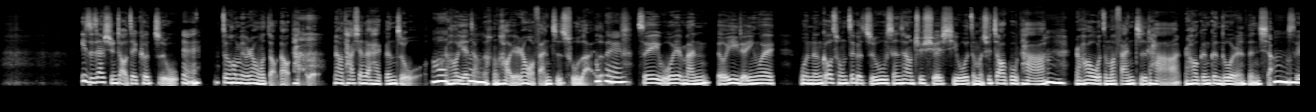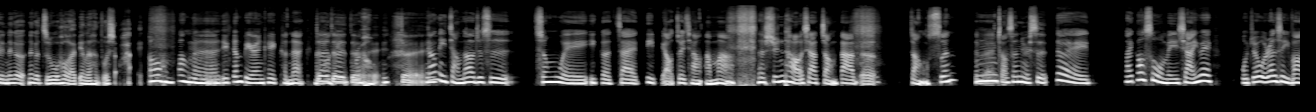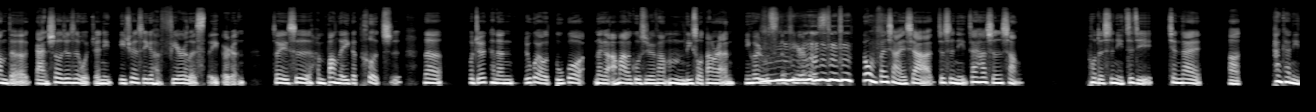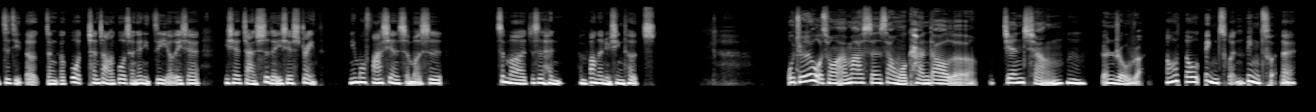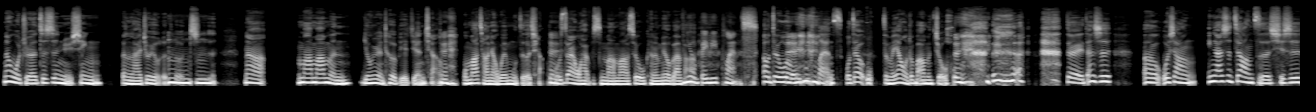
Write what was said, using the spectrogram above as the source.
一直在寻找这棵植物，对。最后面让我找到它了。那它现在还跟着我，哦然后也长得很好，也让我繁殖出来了。所以我也蛮得意的，因为我能够从这个植物身上去学习我怎么去照顾它，嗯。然后我怎么繁殖它，然后跟更多人分享。所以那个那个植物后来变了很多小孩。哦，很棒哎，嗯也跟别人可以 connect，对对对对，刚你讲到，就是身为一个在地表最强阿嬷 的熏陶下长大的长孙，对不对？嗯，长孙女士，对，来告诉我们一下，因为我觉得我认识伊旺的感受就是，我觉得你的确是一个很 fearless 的一个人，所以是很棒的一个特质。那我觉得可能如果有读过那个阿嬷的故事，就会发现，嗯，理所当然你会如此的 fearless。跟我们分享一下，就是你在他身上，或者是你自己现在呃，看看你自己的整个过成长的过程，跟你自己有的一些一些展示的一些 strength，你有没有发现什么是这么就是很很棒的女性特质？我觉得我从阿妈身上我看到了坚强嗯，跟柔软然后都并存，并存。对，那我觉得这是女性本来就有的特质。嗯嗯那妈妈们永远特别坚强。对，我妈常讲“为母则强”。对我虽然我还不是妈妈，所以我可能没有办法你。有 baby plants，哦，对，我有 baby plants，我在我怎么样我都把他们救活。对，对，但是呃，我想应该是这样子的。其实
